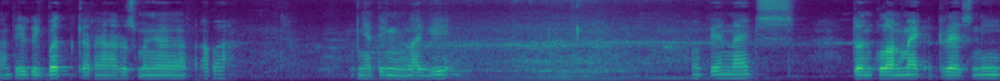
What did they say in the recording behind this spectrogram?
nanti ribet karena harus menye, apa nyeting lagi. Oke okay, next. Don't clone MAC address nih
